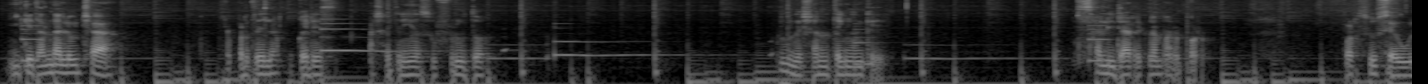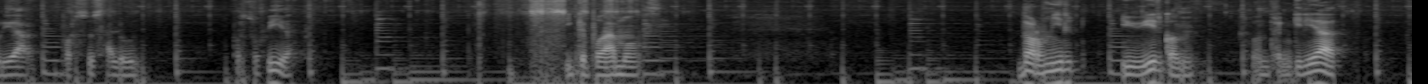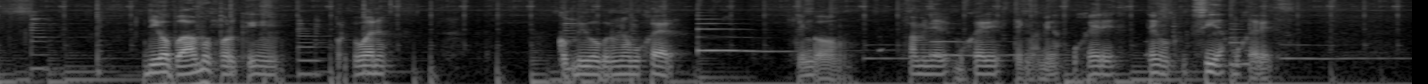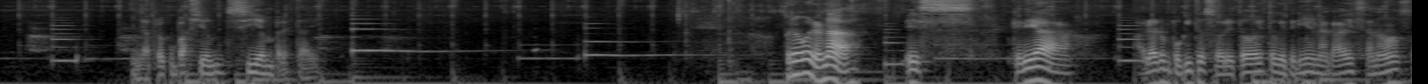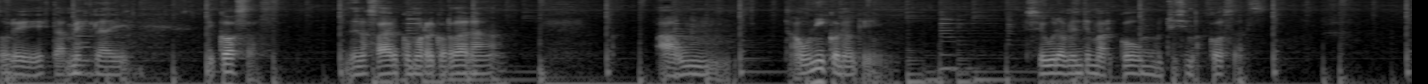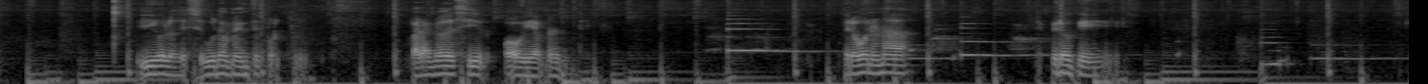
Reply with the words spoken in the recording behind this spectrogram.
y que tanta lucha por parte de las mujeres haya tenido su fruto, donde ya no tengan que salir a reclamar por, por su seguridad, por su salud, por sus vidas. Y que podamos dormir y vivir con, con tranquilidad. Digo podamos porque, porque bueno, convivo con una mujer, tengo familiares mujeres, tengo amigas mujeres, tengo conocidas mujeres. La preocupación siempre está ahí. Pero bueno, nada, es quería hablar un poquito sobre todo esto que tenía en la cabeza, ¿no? Sobre esta mezcla de, de cosas de no saber cómo recordar a, a un a un ícono que seguramente marcó muchísimas cosas. Y digo lo de seguramente porque para no decir obviamente. Pero bueno, nada. Espero que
